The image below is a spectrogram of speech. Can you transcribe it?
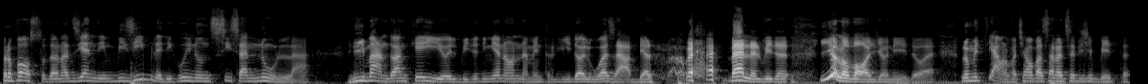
proposto da un'azienda invisibile di cui non si sa nulla. Gli mando anche io il video di mia nonna mentre gli do il wasabi. Bello il video. Io lo voglio, Nido. Eh. Lo mettiamo, lo facciamo passare al 16 bit.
